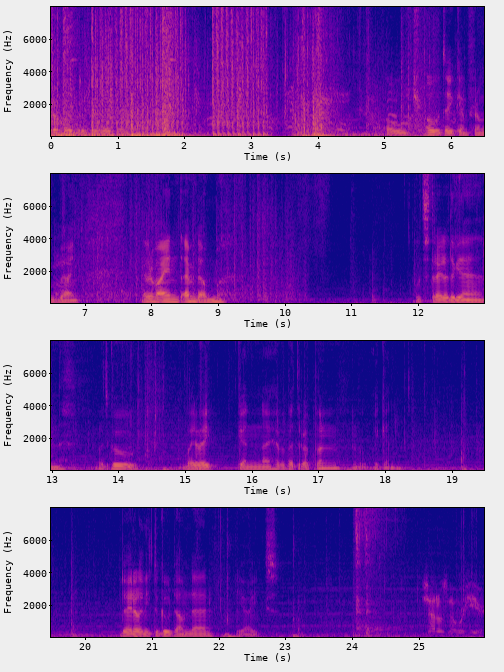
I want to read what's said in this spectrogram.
Bro, bro, bro, bro, bro. Ouch. Oh, they came from behind. Never mind, I'm dumb. Let's try that again. Let's go. By the way, can I have a better weapon? No, I can't. Do I really need to go down there? Yikes. Shadows know we're here.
